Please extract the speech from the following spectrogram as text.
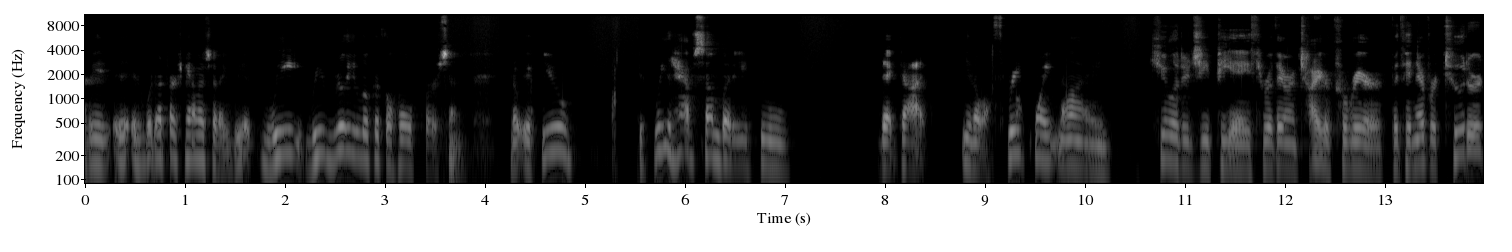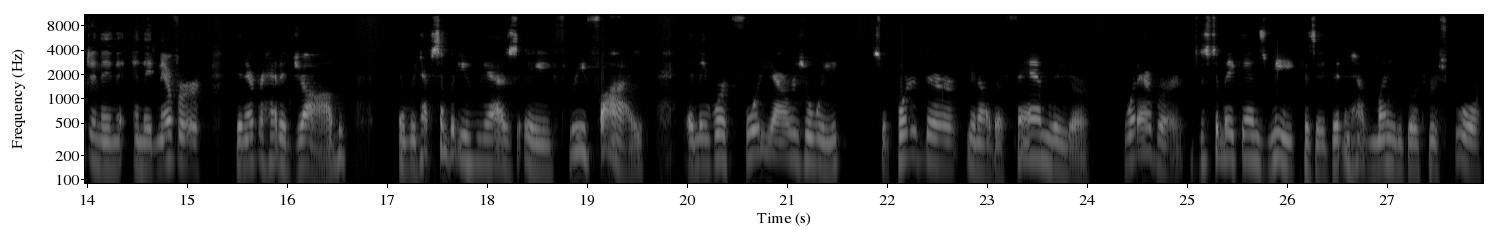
I mean, and what Dr. Chandler said, we we we really look at the whole person. You know, if you if we have somebody who that got you know, a 3.9 cumulative GPA through their entire career, but they never tutored and they, and they never they never had a job. And we have somebody who has a 3.5 and they work 40 hours a week, supported their you know their family or whatever just to make ends meet because they didn't have money to go through school.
